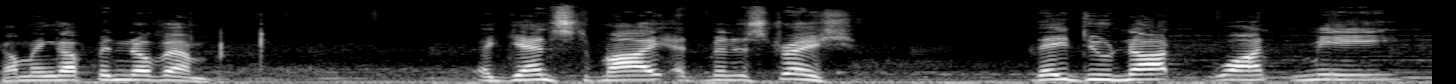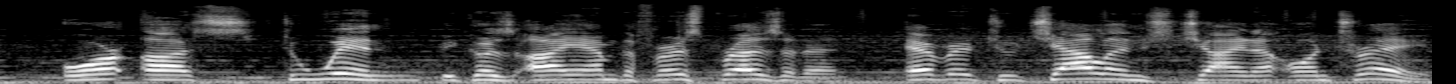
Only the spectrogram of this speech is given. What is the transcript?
coming up in November against my administration. They do not want me or us to win because I am the first president ever to challenge China on trade.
